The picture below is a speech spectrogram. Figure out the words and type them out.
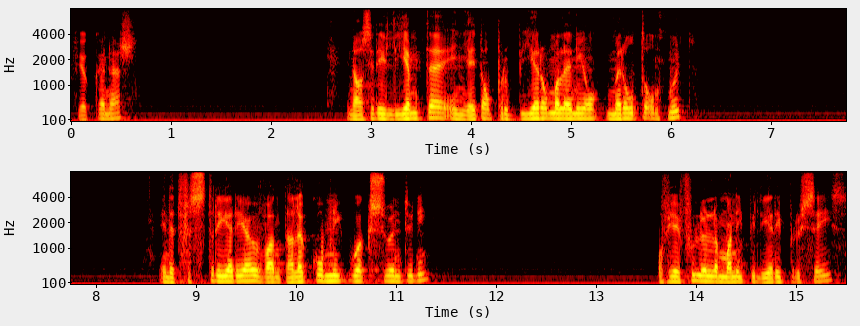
of jou kinders. En is dit die leemte en jy het al probeer om hulle in die middel te ontmoet. En dit frustreer jou want hulle kom nie ook soontoe nie. Of jy voel hulle manipuleer die proses.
